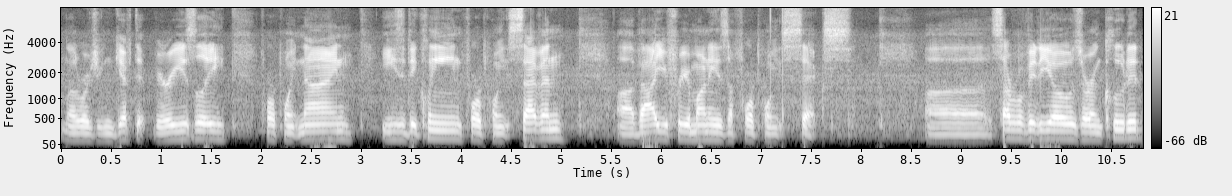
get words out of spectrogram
In other words, you can gift it very easily. 4.9. Easy to clean. 4.7. Uh, value for your money is a 4.6. Uh, several videos are included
